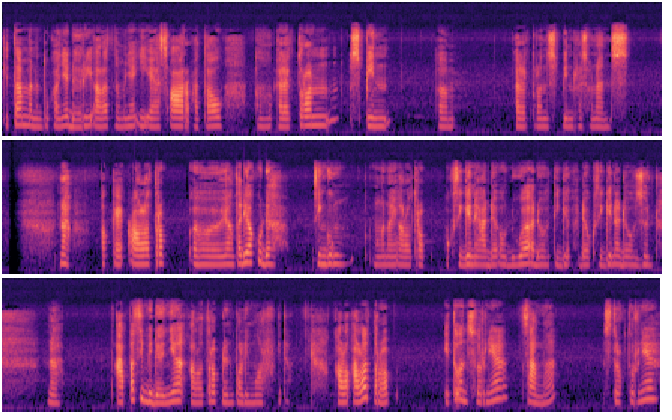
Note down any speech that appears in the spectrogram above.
kita menentukannya dari alat namanya ESR atau uh, elektron spin um, elektron spin resonance. Nah, oke, okay, allotrop uh, yang tadi aku udah singgung mengenai allotrop oksigen yang ada O2, ada O3, ada oksigen, ada ozon. Nah, apa sih bedanya allotrop dan polimorf gitu? Kalau alotrop itu unsurnya sama, strukturnya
